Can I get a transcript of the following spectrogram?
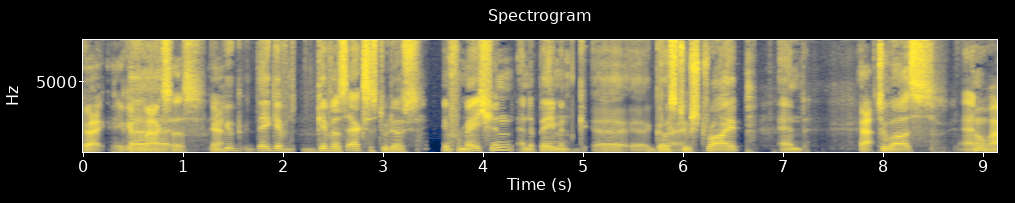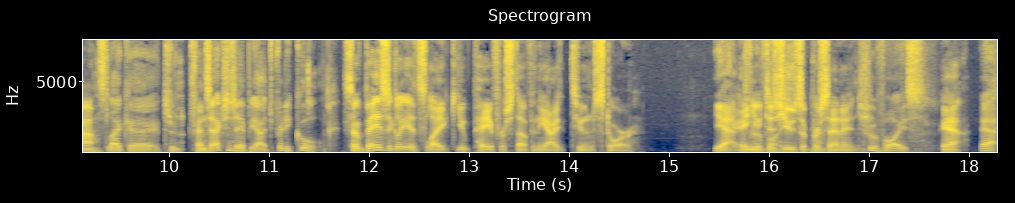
Right. You give them Uh, access. Yeah. You, they give give us access to those information, and the payment uh, uh, goes to Stripe and Yeah. to us. And Oh, wow. it's like a tr- transactions API. It's pretty cool. so basically, it's like you pay for stuff in the iTunes store, Yeah, and through you just use a percentage. True voice. Yeah. Yeah.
